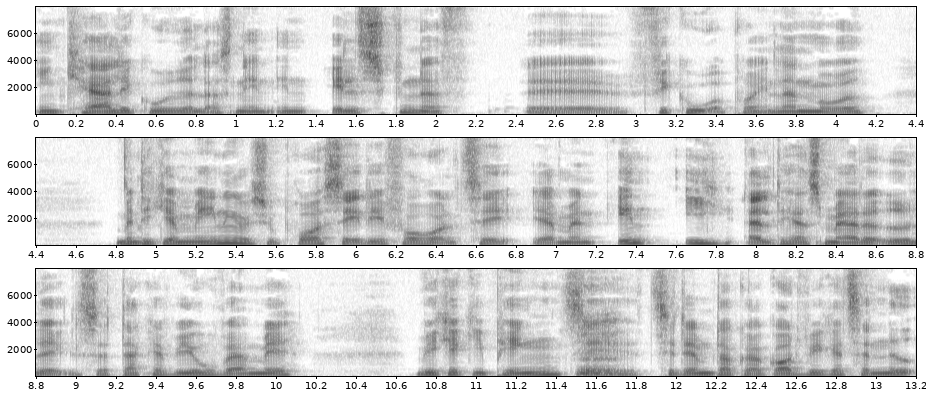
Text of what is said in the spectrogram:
en kærlig Gud, eller sådan en, en elskende øh, figur på en eller anden måde. Men det giver mening, hvis vi prøver at se det i forhold til, jamen ind i alt det her smerte og ødelæggelse, der kan vi jo være med. Vi kan give penge til, mm. til dem, der gør godt. Vi kan tage ned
